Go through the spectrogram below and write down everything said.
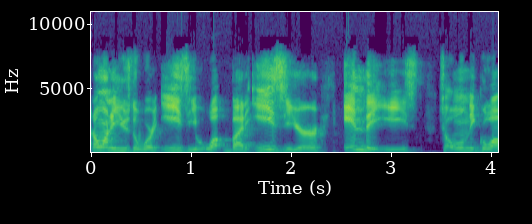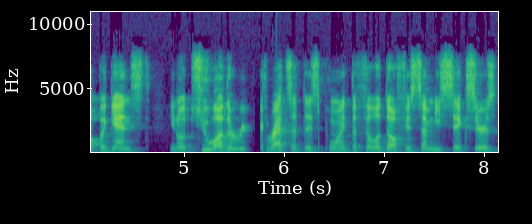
I don't want to use the word easy, but easier in the East to only go up against you know, two other threats at this point the Philadelphia 76ers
